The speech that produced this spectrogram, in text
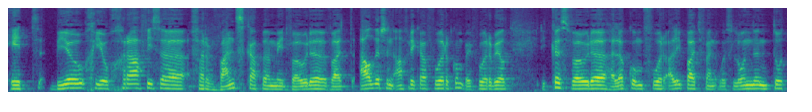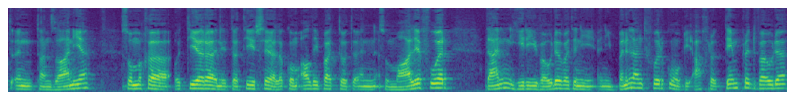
het biogeografiese verwantskappe met woude wat elders in Afrika voorkom. Byvoorbeeld die kuswoude, hulle kom voor al die pad van Oos-London tot in Tansanië. Sommige outeure in literatuur sê hulle kom al die pad tot in Somalië voor. Dan hierdie woude wat in die in die binneland voorkom op die Afro-temperate woude.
